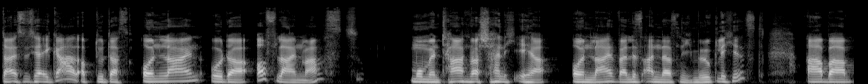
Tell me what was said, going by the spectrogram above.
da ist es ja egal, ob du das online oder offline machst. Momentan wahrscheinlich eher online, weil es anders nicht möglich ist. Aber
